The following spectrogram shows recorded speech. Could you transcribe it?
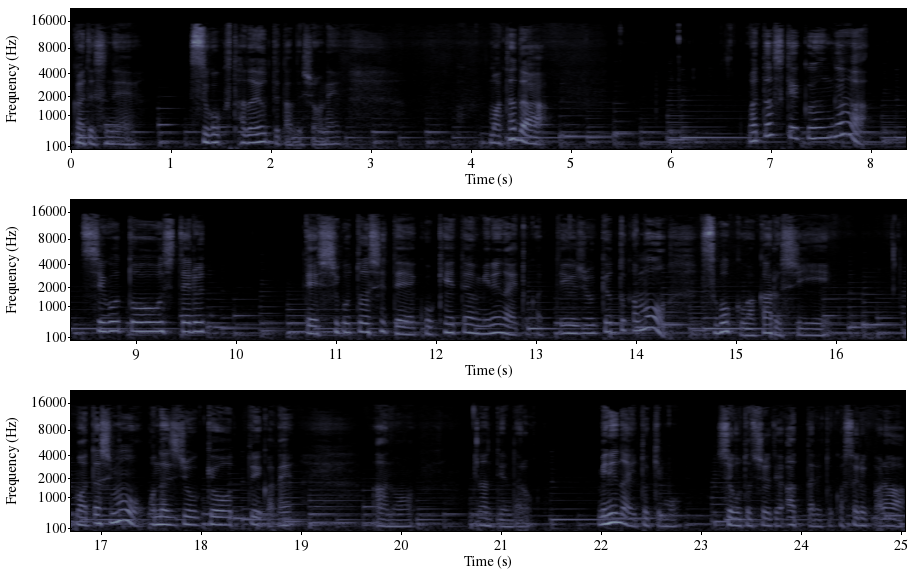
がですねすごく漂ってたんでしょうね。まあ、ただ又助君が仕事をしてるって仕事をしててこう携帯を見れないとかっていう状況とかもすごくわかるし、まあ、私も同じ状況というかねあの何て言うんだろう見れない時も仕事中であったりとかするから、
